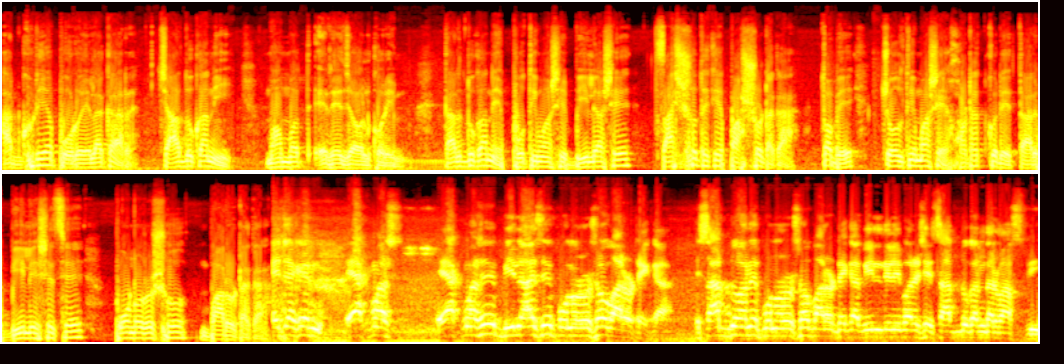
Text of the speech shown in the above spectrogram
আটঘরিয়া পৌর এলাকার চা দোকানি মোহাম্মদ রেজাউল করিম। তার দোকানে প্রতি মাসে বিল আসে চারশো থেকে পাঁচশো টাকা। তবে চলতি মাসে হঠাৎ করে তার বিল এসেছে পনেরোশো বারো টাকা। এই দেখেন এক মাস এক মাসে বিল আছে পনেরোশো বারো টাকা। চার দোকানে পনেরোশো বারো টাকা বিল ডেলিভারি পারে সেই চার দোকানদার বাঁচবি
